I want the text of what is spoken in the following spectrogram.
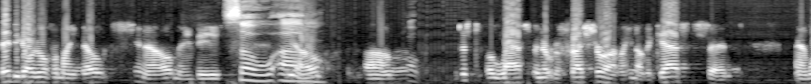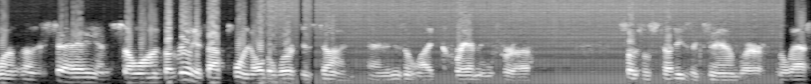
maybe going over my notes, you know, maybe so um, you know, um, oh. just a last minute refresher on you know the guests and and what I'm going to say and so on. But really, at that point, all the work is done, and it isn't like cramming for a social studies exam where in the last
